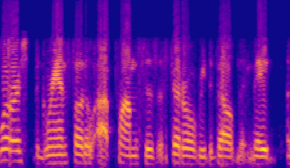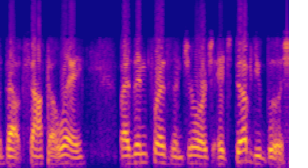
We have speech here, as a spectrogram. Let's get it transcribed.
flourished, the grand photo op promises of federal redevelopment made about South LA by then President George H.W. Bush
